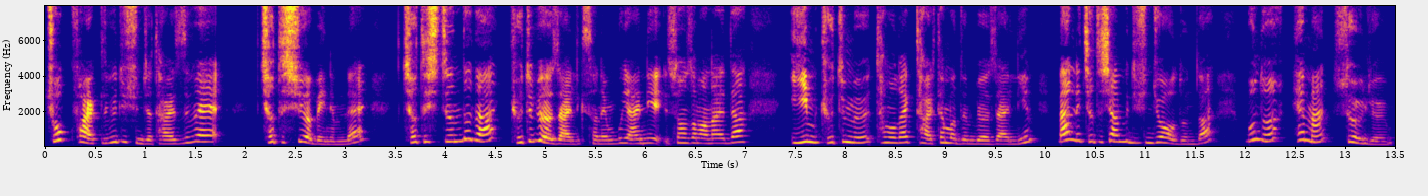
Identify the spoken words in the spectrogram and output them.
çok farklı bir düşünce tarzı ve çatışıyor benimle. Çatıştığında da kötü bir özellik sanırım bu. Yani son zamanlarda iyi kötü mü tam olarak tartamadığım bir özelliğim. Benle çatışan bir düşünce olduğunda bunu hemen söylüyorum.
